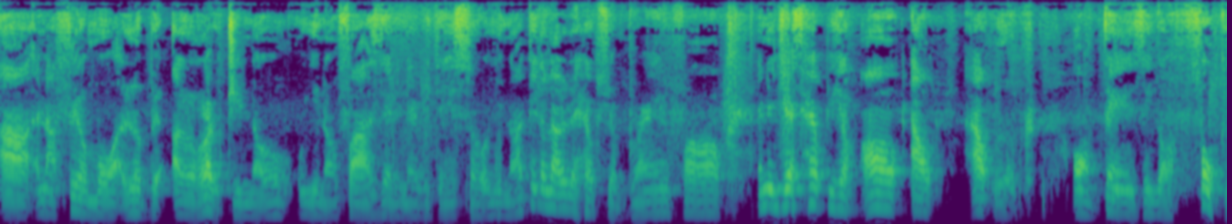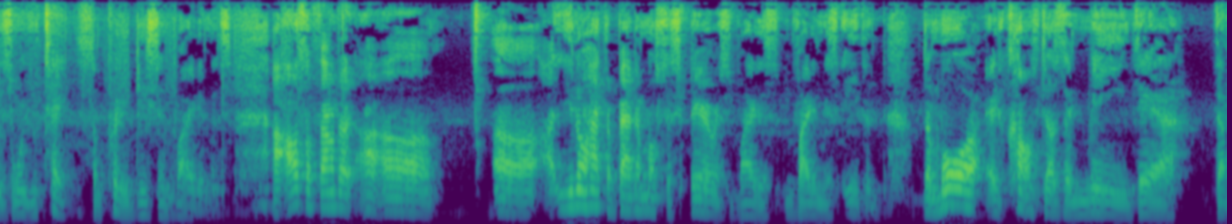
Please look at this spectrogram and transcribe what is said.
uh, and I feel more a little bit alert, you know, you know, far as that and everything. So you know, I think a lot of that helps your brain fall, and it just helps your all out outlook on things and your focus when you take some pretty decent vitamins. I also found out uh, uh, uh you don't have to buy the most experienced vitamins either. The more it costs doesn't mean they're the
